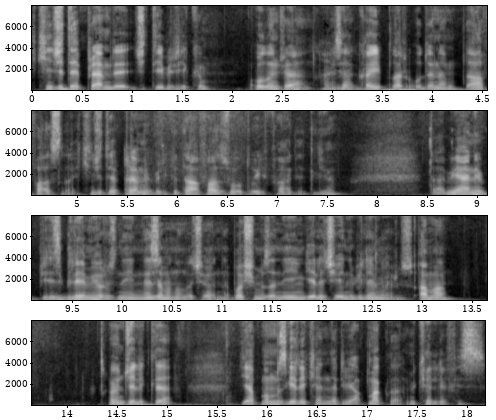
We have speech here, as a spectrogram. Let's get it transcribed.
İkinci depremde ciddi bir yıkım olunca Aynen. mesela kayıplar o dönem daha fazla. İkinci depremle evet. birlikte daha fazla olduğu ifade ediliyor. Tabii yani biz bilemiyoruz neyin ne zaman olacağını, başımıza neyin geleceğini bilemiyoruz. Tabii. Ama öncelikle yapmamız gerekenleri yapmakla mükellefiz.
